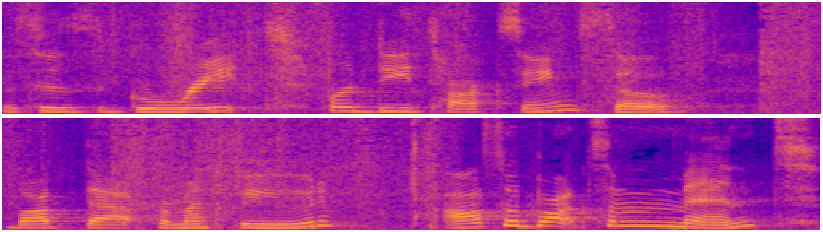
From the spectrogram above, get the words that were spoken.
This is great for detoxing, so bought that for my food. I also bought some mint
